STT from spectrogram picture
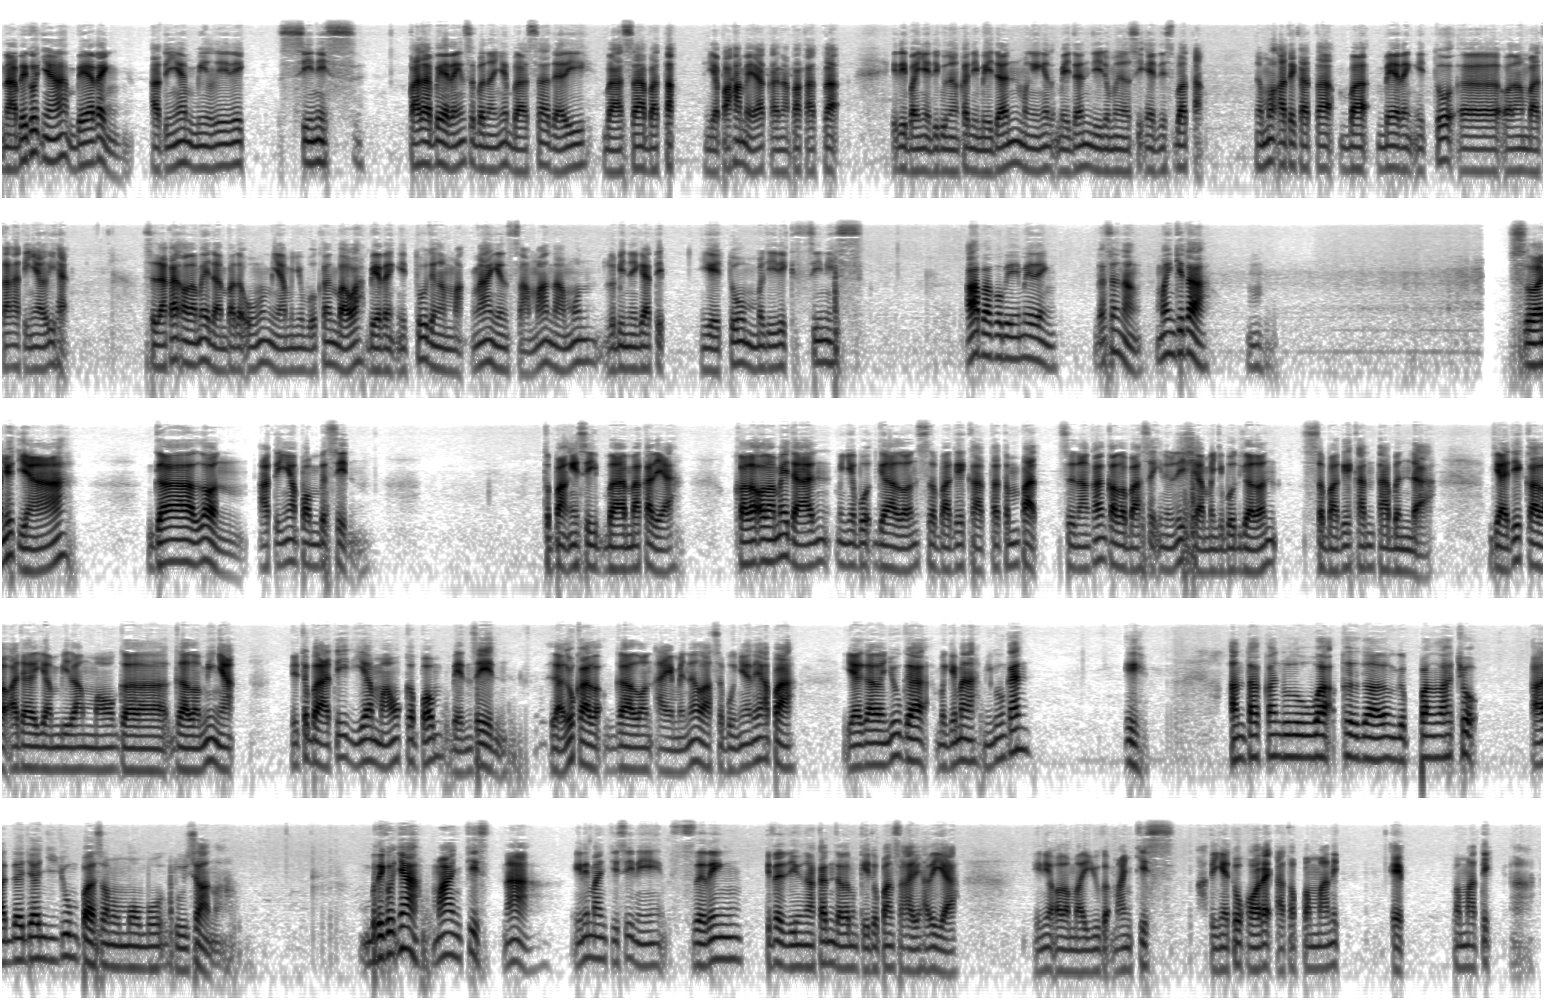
Nah, berikutnya, bereng, artinya milik sinis. Kata bereng sebenarnya bahasa dari bahasa Batak. Ya paham ya kenapa kata ini banyak digunakan di Medan mengingat Medan didominasi etnis Batak. Namun arti kata ba bereng itu e, orang Batak artinya lihat. Sedangkan orang Medan pada umumnya menyebutkan bahwa bereng itu dengan makna yang sama namun lebih negatif, yaitu melirik sinis. Apa kau bereng-bereng? Gak senang? Main kita. Hmm. Selanjutnya, galon artinya pom bensin. Tepang isi bahan bakar ya. Kalau orang Medan menyebut galon sebagai kata tempat, sedangkan kalau bahasa Indonesia menyebut galon sebagai kata benda. Jadi kalau ada yang bilang mau ga galon minyak, itu berarti dia mau ke pom bensin. Lalu kalau galon air mineral sebutnya apa? Ya galon juga. Bagaimana? Bingung kan? Ih, antarkan dulu uak ke galon depan lah, cok. Ada janji jumpa sama Momo di sana. Berikutnya, mancis. Nah, ini mancis ini sering kita digunakan dalam kehidupan sehari-hari ya. Ini orang Melayu juga mancis. Artinya itu korek atau pemanik. Eh, pematik. Nah,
